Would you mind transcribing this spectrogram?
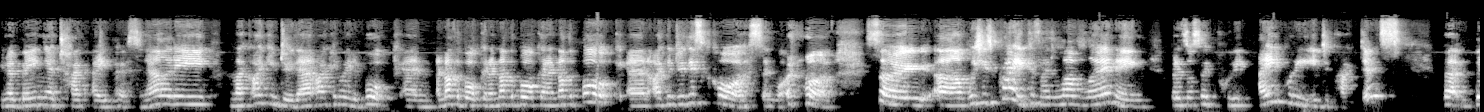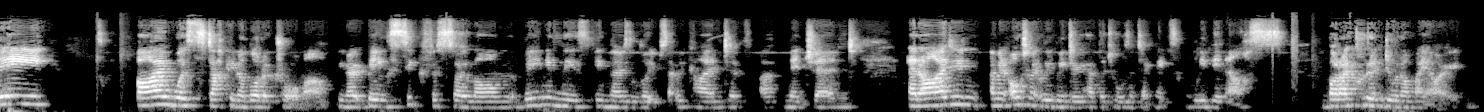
you know, being a type A personality, I'm like, I can do that. I can read a book and another book and another book and another book, and I can do this course and whatnot. So, um, which is great because I love learning, but it's also putting A, putting it into practice, but B, I was stuck in a lot of trauma, you know, being sick for so long, being in these in those loops that we kind of uh, mentioned. And I didn't, I mean, ultimately, we do have the tools and techniques within us, but I couldn't do it on my own.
